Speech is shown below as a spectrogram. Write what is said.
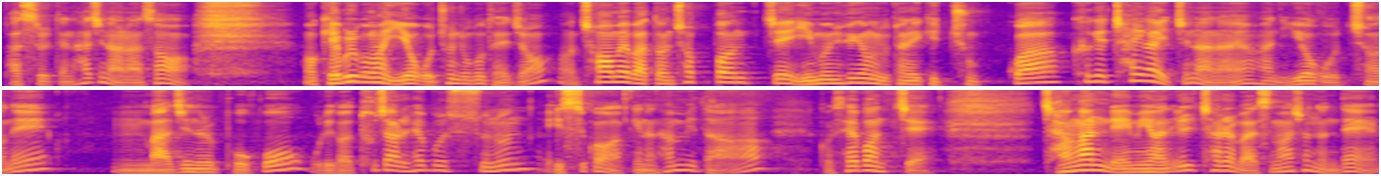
봤을 땐 하진 않아서 어, 갭을 보면 한 2억 5천 정도 되죠. 어, 처음에 봤던 첫 번째 임은 휘경 유탄의 기축과 크게 차이가 있지는 않아요. 한 2억 5천에 음, 마진을 보고 우리가 투자를 해볼 수는 있을 것 같기는 합니다. 그 세 번째. 장안 레미안 1차를 말씀하셨는데,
